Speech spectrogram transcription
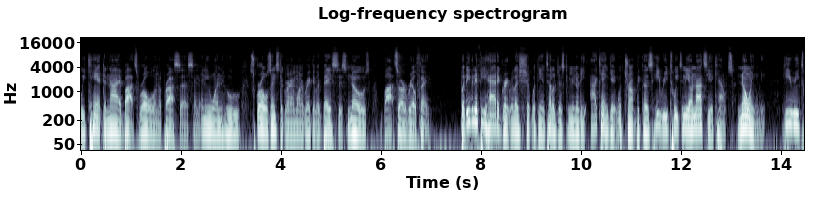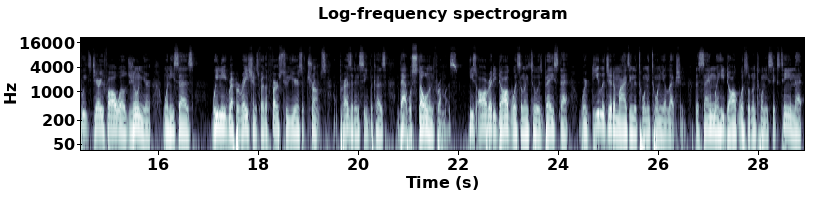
we can't deny bots' role in the process. And anyone who scrolls Instagram on a regular basis knows bots are a real thing. But even if he had a great relationship with the intelligence community, I can't get with Trump because he retweets neo Nazi accounts knowingly. He retweets Jerry Falwell Jr. when he says, We need reparations for the first two years of Trump's presidency because that was stolen from us he's already dog whistling to his base that we're delegitimizing the 2020 election, the same way he dog whistled in 2016 that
